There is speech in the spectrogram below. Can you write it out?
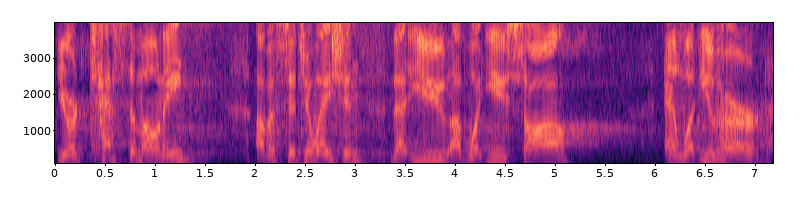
your testimony of a situation that you, of what you saw and what you heard.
